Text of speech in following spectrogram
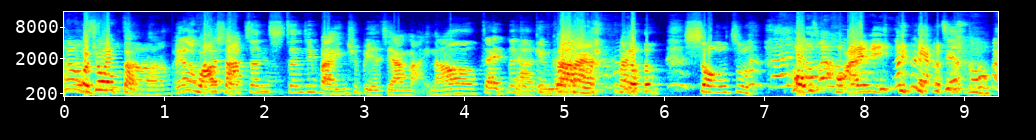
那我就会等啊，没有，我要拿真真金白银去别家买，然后在那个 gift card 收住。捧在怀里，那两千多块，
